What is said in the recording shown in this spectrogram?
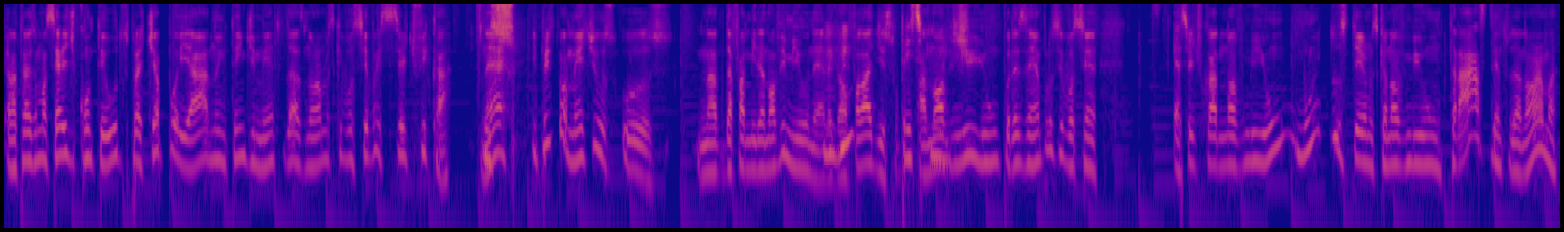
Ela traz uma série de conteúdos para te apoiar no entendimento das normas que você vai se certificar. Né? Isso. E principalmente os, os na- da família 9000, né? É legal Uhum. falar disso. A Principalmente. 9001, por exemplo, se você é certificado 9001, muitos dos termos que a 9001 traz dentro da norma,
